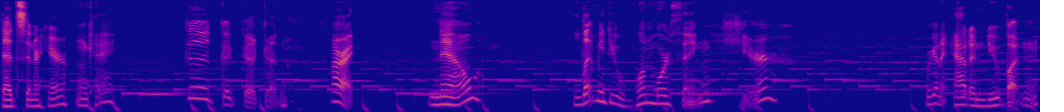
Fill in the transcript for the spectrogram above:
dead center here. Okay. Good, good, good, good. All right. Now, let me do one more thing here. We're going to add a new button.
